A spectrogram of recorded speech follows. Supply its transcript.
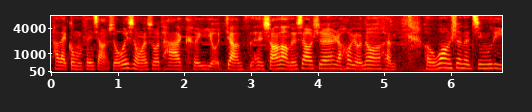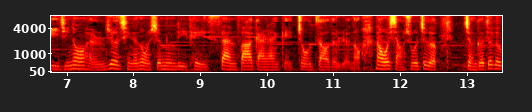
她来跟我们分享说。为什么说她可以有这样子很爽朗的笑声，然后有那种很很旺盛的精力，以及那种很热情的那种生命力，可以散发感染给周遭的人哦？那我想说，这个整个这个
